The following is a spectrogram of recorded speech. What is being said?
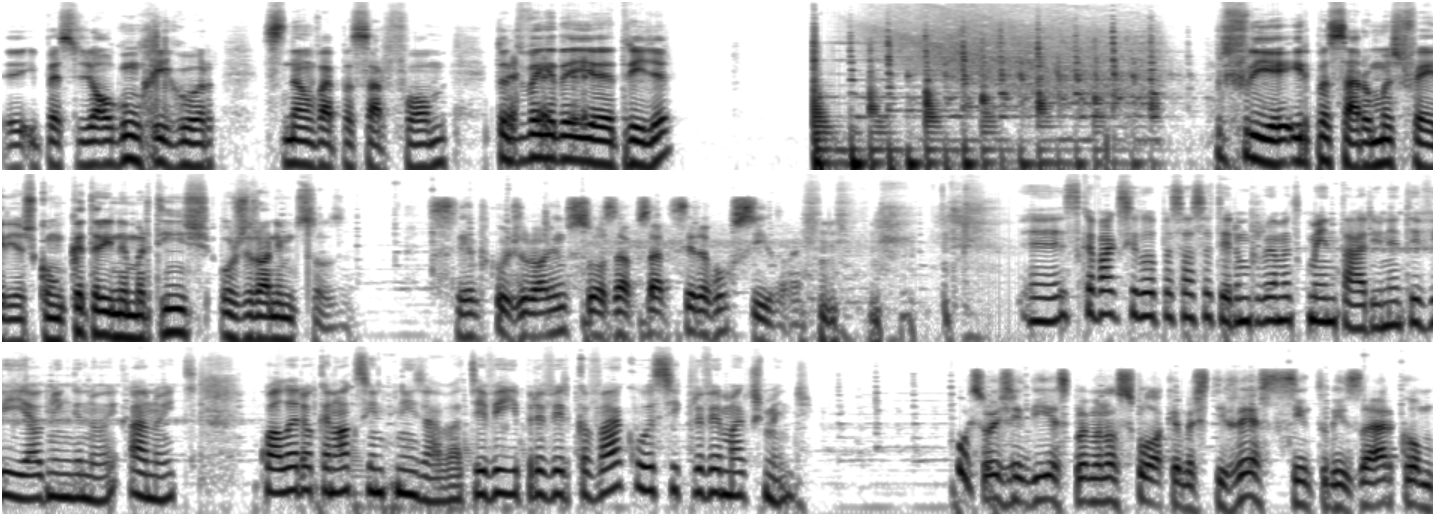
eh, e peço-lhe algum rigor, senão vai passar fome. Portanto, venha daí a trilha. Preferia ir passar umas férias com Catarina Martins ou Jerónimo de Souza? Sempre com o Jerónimo de Sousa, apesar de ser aborrecido. não é? Eh, se Cavaco Silva passasse a ter um programa de comentário na TVI ao domingo à noi- à noite, qual era o canal que sintonizava? A TVI para ver Cavaco ou a SIC para ver Marcos Mendes? Pois hoje em dia esse problema não se coloca, mas se tivesse de sintonizar, como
